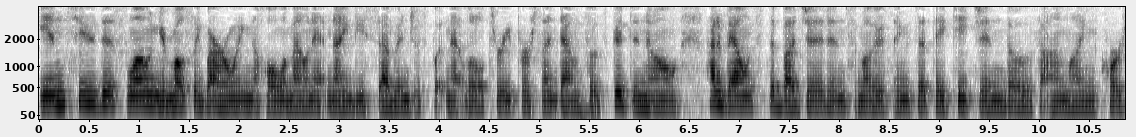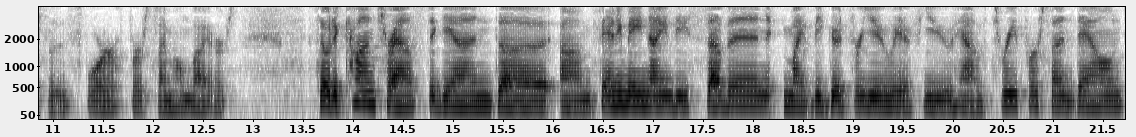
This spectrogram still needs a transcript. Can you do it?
into this loan. You're mostly borrowing the whole amount at 97, just putting that little 3% down. So it's good to know how to balance the budget and some other things that they teach in those online courses for first time homebuyers. So to contrast, again, the um, Fannie Mae 97 might be good for you if you have 3% down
